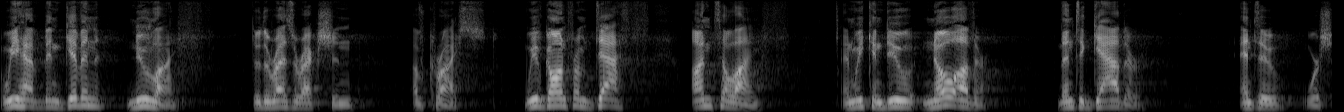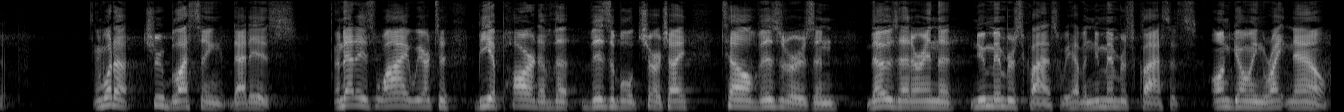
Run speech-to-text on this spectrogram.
We have been given new life through the resurrection of Christ. We've gone from death unto life, and we can do no other than to gather and to worship. And what a true blessing that is. And that is why we are to be a part of the visible church. I tell visitors and those that are in the new members class, we have a new members class that's ongoing right now.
